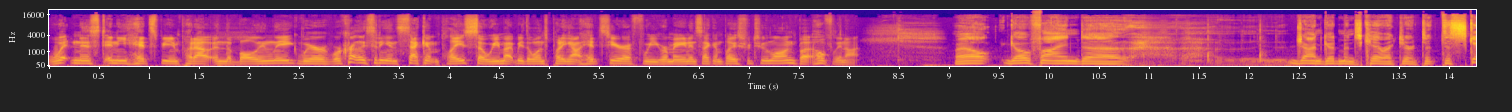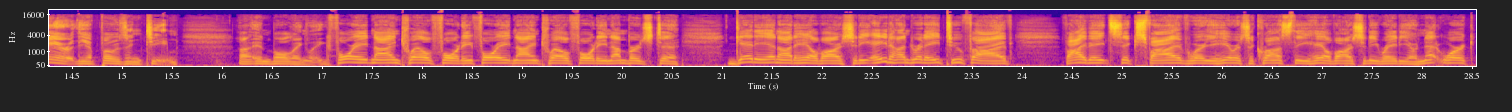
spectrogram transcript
witnessed any hits being put out in the bowling league. We're we're currently sitting in second place, so we might be the ones putting out hits here if we remain in second place for too long, but hopefully not. Well, go find uh, John Goodman's character to, to scare the opposing team uh, in Bowling League. 489 1240, 489 1240. Numbers to get in on Hail Varsity 800 825 5865, where you hear us across the Hail Varsity Radio Network.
